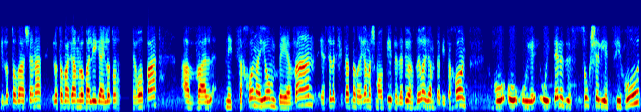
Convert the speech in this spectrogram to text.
היא לא טובה השנה, היא לא טובה גם לא בליגה, היא לא טובה באירופה, אבל ניצחון היום ביוון יעשה לה קפיצת מדרגה משמעותית, לדעתי הוא יחזיר לה גם את הביטחון, והוא הוא, הוא, הוא ייתן איזה סוג של יציבות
